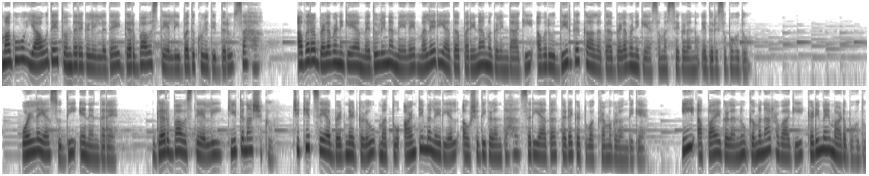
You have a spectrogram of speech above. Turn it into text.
ಮಗುವು ಯಾವುದೇ ತೊಂದರೆಗಳಿಲ್ಲದೆ ಗರ್ಭಾವಸ್ಥೆಯಲ್ಲಿ ಬದುಕುಳಿದಿದ್ದರೂ ಸಹ, ಅವರ ಬೆಳವಣಿಗೆಯ ಮೆದುಳಿನ ಮೇಲೆ ಮಲೇರಿಯಾದ ಪರಿಣಾಮಗಳಿಂದಾಗಿ ಅವರು ದೀರ್ಘಕಾಲದ ಬೆಳವಣಿಗೆಯ ಸಮಸ್ಯೆಗಳನ್ನು ಎದುರಿಸಬಹುದು. ಒಳ್ಳೆಯ ಸುದ್ದಿ ಏನೆಂದರೆ, ಗರ್ಭಾವಸ್ಥೆಯಲ್ಲಿ ಕೀಟನಾಶಕ ಚಿಕಿತ್ಸೆಯ ಬೆಡ್ನೆಟ್ಗಳು ಮತ್ತು ಆಂಟಿಮಲೇರಿಯಲ್ ಔಷಧಿಗಳಂತಹ ಸರಿಯಾದ ತಡೆಗಟ್ಟುವ ಕ್ರಮಗಳೊಂದಿಗೆ ಈ ಅಪಾಯಗಳನ್ನು ಗಮನಾರ್ಹವಾಗಿ ಕಡಿಮೆ ಮಾಡಬಹುದು.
